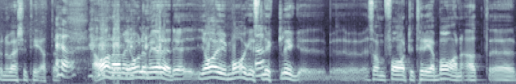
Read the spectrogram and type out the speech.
universiteten. Ja. Ja, nej, men jag håller med dig. Det, jag är ju magiskt lycklig eh, som far till tre barn. Att, eh,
